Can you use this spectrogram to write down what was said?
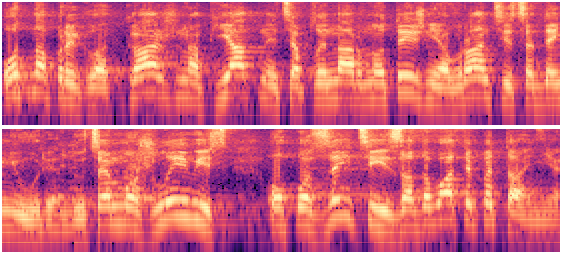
От, наприклад, кожна п'ятниця пленарного тижня вранці це день уряду. Це можливість опозиції задавати питання.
